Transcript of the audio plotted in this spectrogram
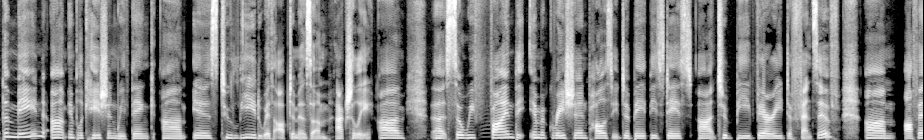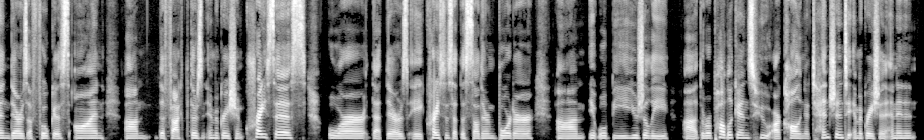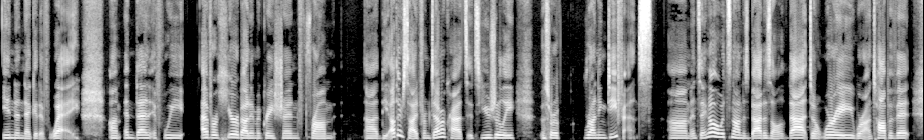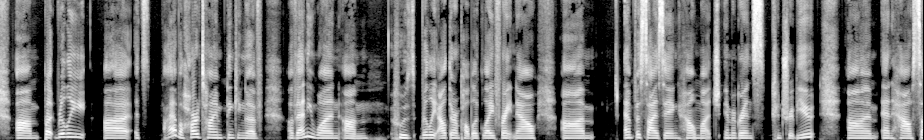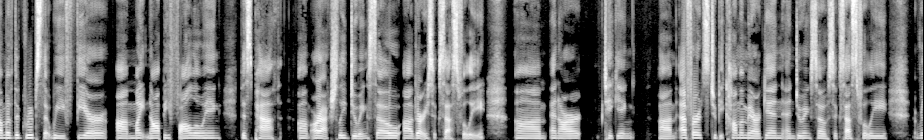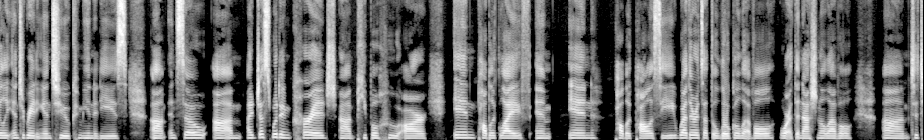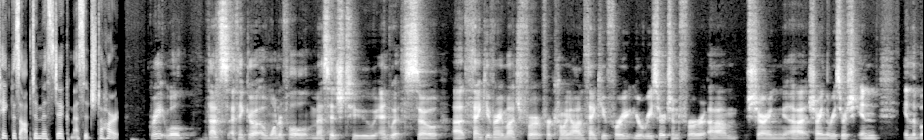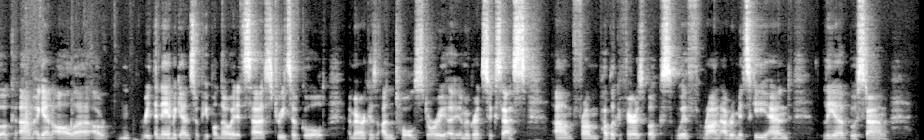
The main um, implication, we think, um, is to lead with optimism, actually. Um, uh, so we find the immigration policy debate these days uh, to be very defensive. Um, often there's a focus on um, the fact that there's an immigration crisis or that there's a crisis at the southern border. Um, it will be usually uh, the Republicans who are calling attention to immigration and in, in a negative way. Um, and then if we ever hear about immigration from uh, the other side, from Democrats, it's usually sort of running defense. Um, and saying, oh, it's not as bad as all of that. Don't worry, we're on top of it. Um, but really, uh, it's I have a hard time thinking of of anyone um, who's really out there in public life right now um, emphasizing how much immigrants contribute um, and how some of the groups that we fear um, might not be following this path um, are actually doing so uh, very successfully um, and are taking um, efforts to become American and doing so successfully, really integrating into communities. Um, and so um, I just would encourage uh, people who are in public life and in public policy, whether it's at the local level or at the national level, um, to take this optimistic message to heart. Great. Well, that's I think a, a wonderful message to end with. So uh, thank you very much for for coming on. Thank you for your research and for um, sharing uh, sharing the research in in the book. Um, again, I'll uh, I'll read the name again so people know it. It's uh, Streets of Gold: America's Untold Story of Immigrant Success um, from Public Affairs Books with Ran Abramitzky and Leah Boustan,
